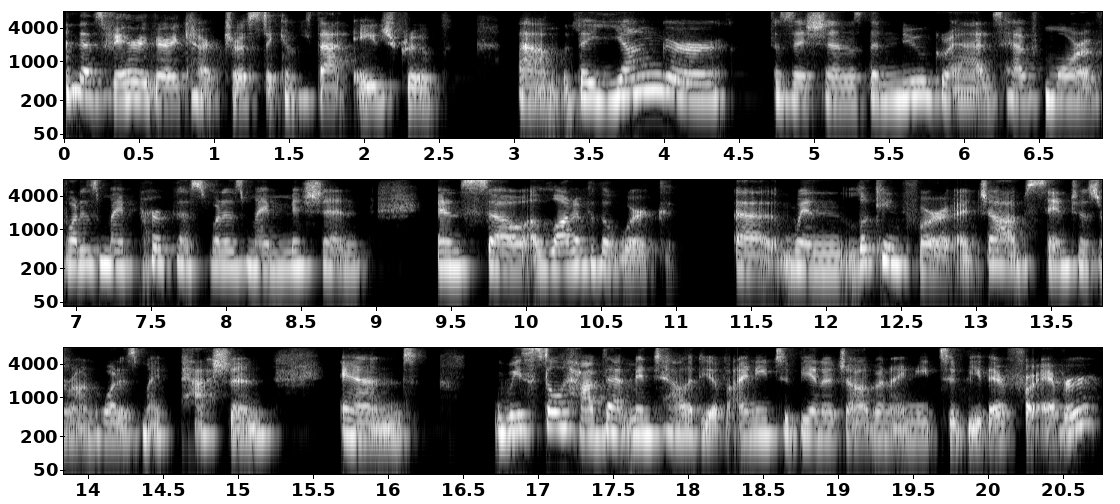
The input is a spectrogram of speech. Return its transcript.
and that's very very characteristic of that age group. Um, the younger physicians, the new grads have more of what is my purpose? What is my mission? And so a lot of the work uh, when looking for a job centers around what is my passion. And we still have that mentality of I need to be in a job and I need to be there forever.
